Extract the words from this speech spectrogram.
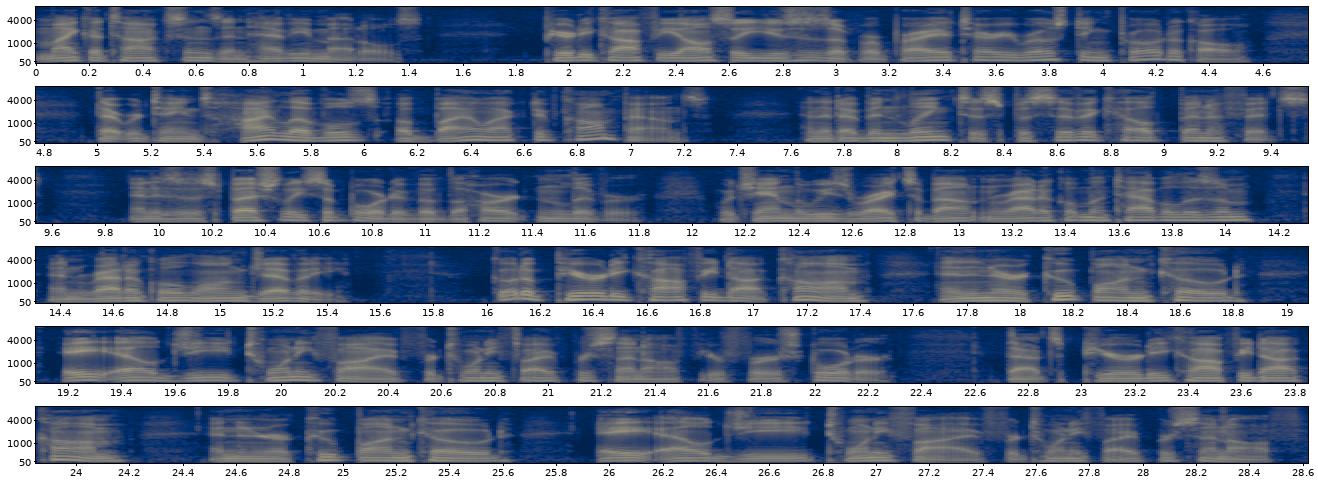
mycotoxins, and heavy metals. Purity Coffee also uses a proprietary roasting protocol that retains high levels of bioactive compounds and that have been linked to specific health benefits and is especially supportive of the heart and liver, which Ann Louise writes about in Radical Metabolism and Radical Longevity. Go to puritycoffee.com and enter coupon code ALG25 for 25% off your first order. That's puritycoffee.com and enter coupon code ALG25 for 25% off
